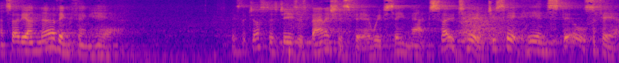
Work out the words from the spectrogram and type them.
And so the unnerving thing here is that just as Jesus banishes fear, we've seen that, so too, do you see it? He instills fear.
